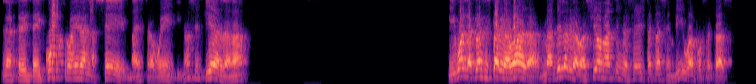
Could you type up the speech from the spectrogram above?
La 34 era la C, maestra Wendy. No se pierdan, ¿ah? Igual la clase está grabada. Mandé la grabación antes de hacer esta clase en vivo, ah, por si acaso.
